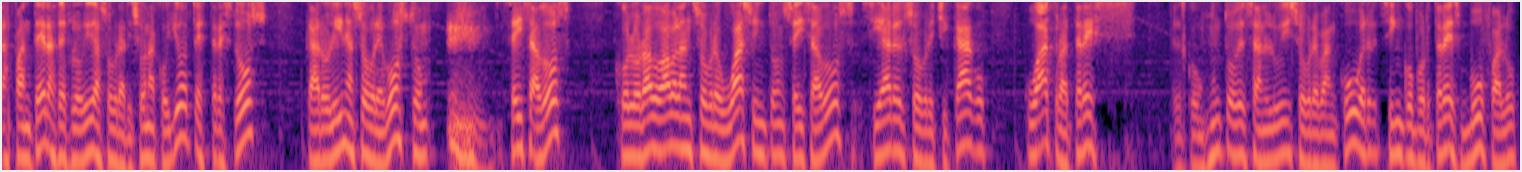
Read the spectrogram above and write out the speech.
Las Panteras de Florida sobre Arizona Coyotes 3-2. Carolina sobre Boston 6 a 2. Colorado Avalanche sobre Washington 6 a 2. Seattle sobre Chicago 4 a 3. El conjunto de San Luis sobre Vancouver 5 por 3. Buffalo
